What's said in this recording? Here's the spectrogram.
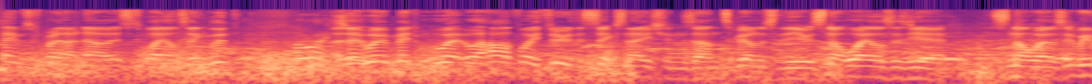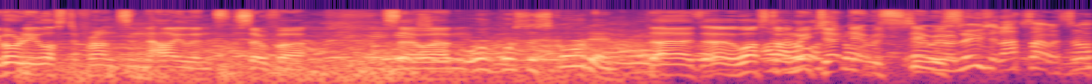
think. Games are playing out now. This is Wales, England. All right, Uh, so- we're, mid, we're, we're halfway through the Six Nations, and to be honest with you, it's not Wales this year. It's not Wales. We've already lost to France and Ireland so far. So, So um, what's the score then? uh, uh, last time we checked, it was so it we was. were losing last time I saw.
